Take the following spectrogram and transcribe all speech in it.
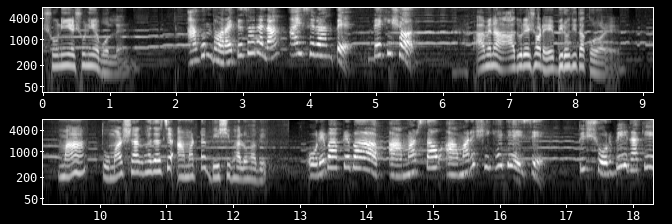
শুনিয়ে শুনিয়ে বললেন আগুন ধরাইতে জানে না আইসে রানতে। দেখি সর। আমেনা আদুরে স্বরে বিরোধিতা করে মা তোমার শাক ভাজার চেয়ে আমারটা বেশি ভালো হবে। ওরে বাপরে বাপ আমার সাও আমারে শিখাইতে আইছে। তুই সরবি নাকি?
